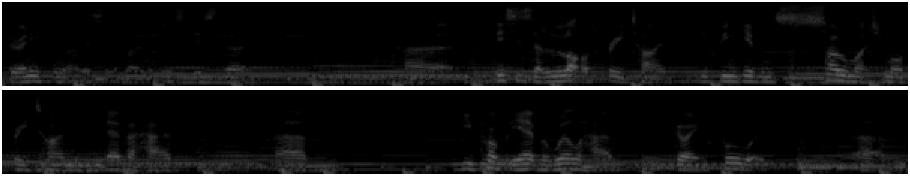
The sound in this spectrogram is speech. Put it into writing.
through anything like this at the moment is, is that uh, this is a lot of free time. You've been given so much more free time than you'd ever have. Um, you probably ever will have going forward. Um,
